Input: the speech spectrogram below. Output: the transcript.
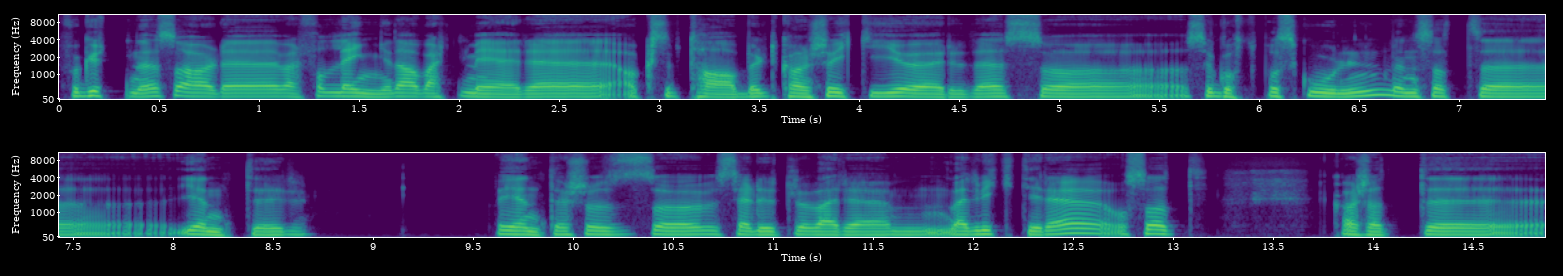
for guttene så har det i hvert fall lenge da vært mer eh, akseptabelt kanskje å ikke gjøre det så, så godt på skolen, mens at uh, jenter For jenter så, så, ser det ut til å være, være viktigere. Også at kanskje at uh,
